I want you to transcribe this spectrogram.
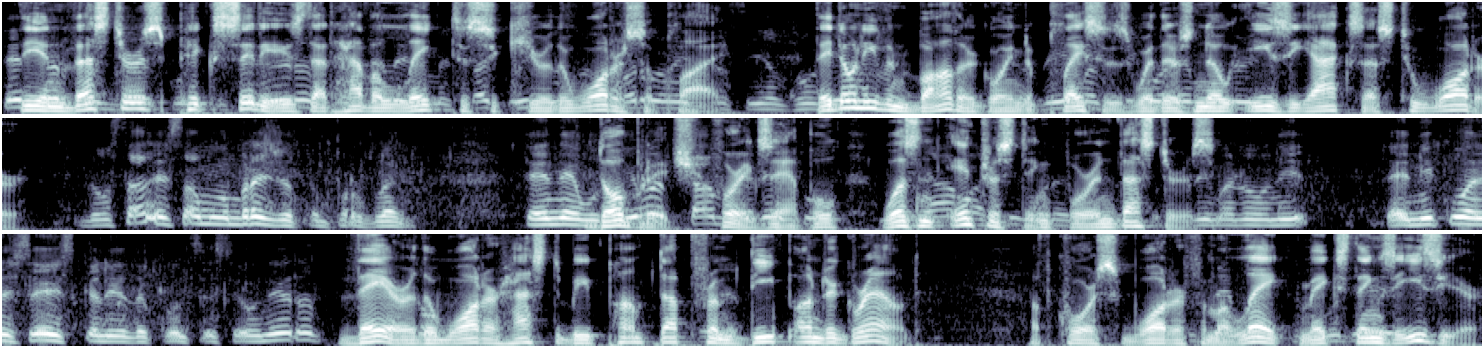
The investors pick cities that have a lake to secure the water supply. They don't even bother going to places where there's no easy access to water. Dobrich, for example, wasn't interesting for investors. There, the water has to be pumped up from deep underground. Of course, water from a lake makes things easier.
